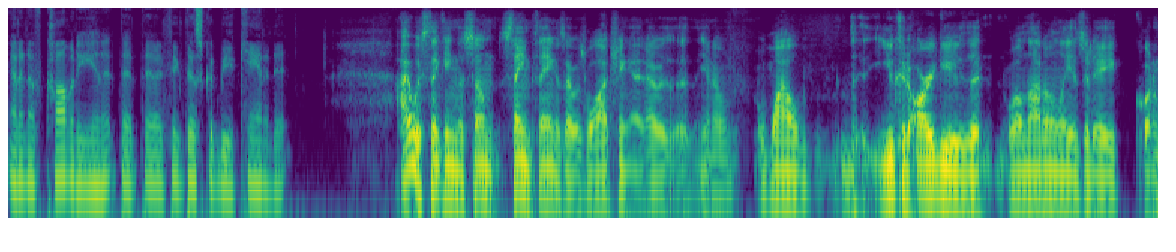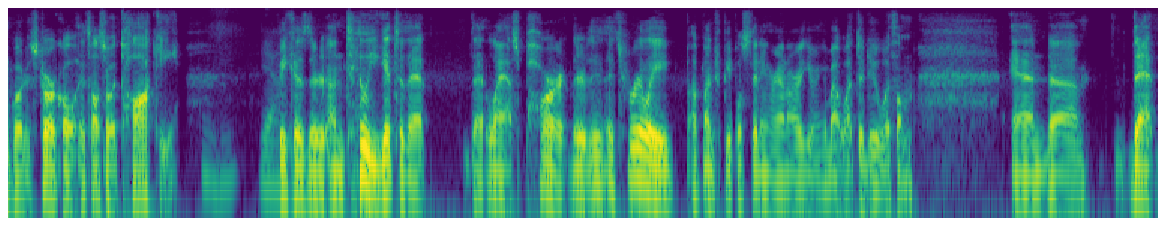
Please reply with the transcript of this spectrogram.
and enough comedy in it that, that I think this could be a candidate. I was thinking the same same thing as I was watching it. I was, uh, you know, while you could argue that, well, not only is it a quote unquote historical, it's also a talkie. Mm-hmm. Yeah. Because there, until you get to that that last part, there, it's really a bunch of people sitting around arguing about what to do with them, and uh, that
